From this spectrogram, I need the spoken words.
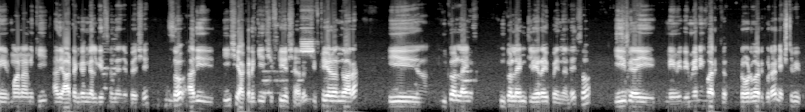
నిర్మాణానికి అది ఆటంకం కలిగిస్తుంది అని చెప్పేసి సో అది తీసి అక్కడికి షిఫ్ట్ చేశారు. షిఫ్ట్ చేయడం ద్వారా ఈ ఇంకో లైన్ ఇంకో లైన్ క్లియర్ అయిపోయిందండి. సో ఈ రిమైనింగ్ వర్క్ రోడ్ వర్క్ కూడా నెక్స్ట్ వీక్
